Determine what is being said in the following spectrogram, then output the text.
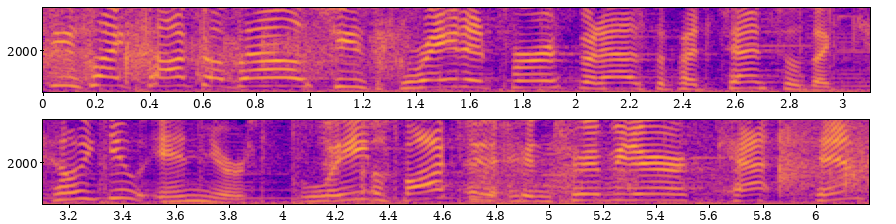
She's like Taco Bell. She's great at first, but has the potential to kill you in your sleep. Fox News contributor, Kat Timpf.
